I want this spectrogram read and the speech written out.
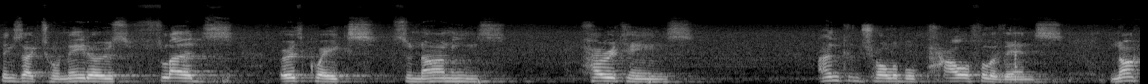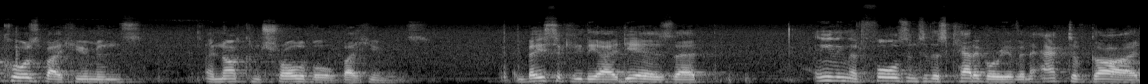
things like tornadoes, floods, earthquakes, tsunamis, hurricanes, uncontrollable, powerful events not caused by humans and not controllable by humans. And basically, the idea is that anything that falls into this category of an act of God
